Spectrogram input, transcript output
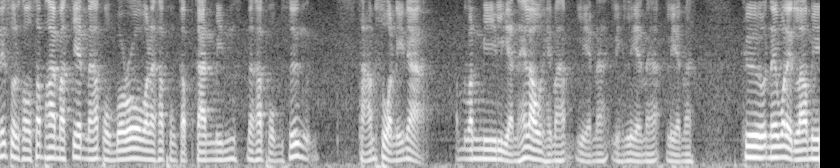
ในส่วนของ supply market นะครับผม borrow มานะครับผมกับการ mint นะครับผมซึ่ง 3 ส่วนนี้เนี่ยมันมีเหรียญให้เราเห็นไหมครับเหรียญนะเหรียญเหรียญไหมฮะเหรียญไหมคือใน wallet เรามี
